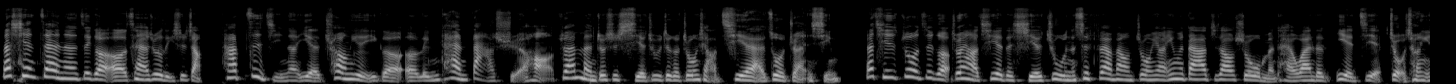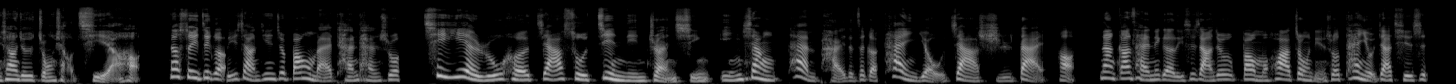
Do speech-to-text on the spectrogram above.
那现在呢，这个呃，陈来柱理事长他自己呢也创立了一个呃零碳大学哈，专门就是协助这个中小企业来做转型。那其实做这个中小企业的协助呢是非常非常重要，因为大家知道说我们台湾的业界九成以上就是中小企业哈。那所以这个理想今天就帮我们来谈谈说，企业如何加速近零转型，迎向碳排的这个碳有价时代哈。那刚才那个理事长就帮我们划重点，说碳有价其实是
